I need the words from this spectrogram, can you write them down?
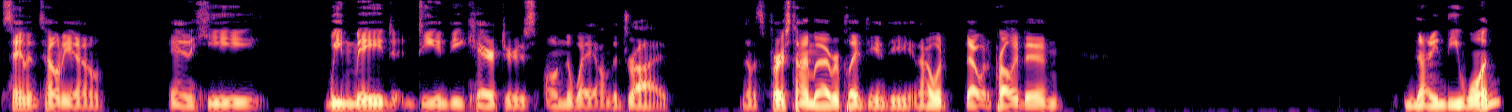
San Antonio, and he we made D and D characters on the way on the drive. And that was the first time I ever played D and D, and I would that would have probably been ninety one.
